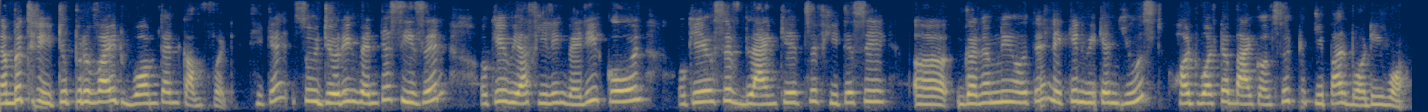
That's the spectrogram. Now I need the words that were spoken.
number 3 to provide warmth and comfort ठीक है so during winter season okay we are feeling very cold okay सिर्फ blanket सिर्फ heater से uh, गर्म नहीं होते लेकिन we can use hot water bag also to keep our body warm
